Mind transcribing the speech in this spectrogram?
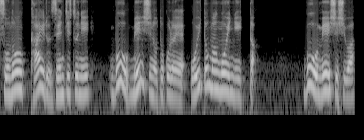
その帰る前日に某名士のところへおいとまごいに行った。某名士氏は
